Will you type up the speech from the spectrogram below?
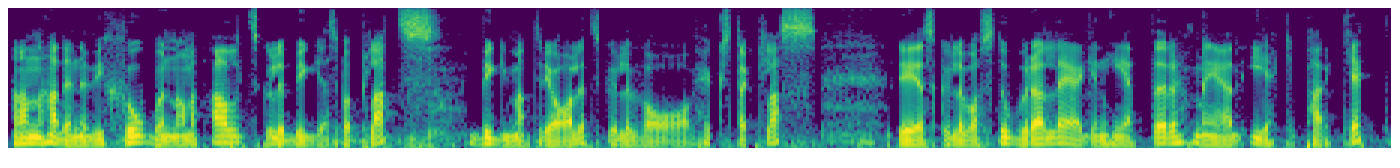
han hade en vision om att allt skulle byggas på plats. Byggmaterialet skulle vara av högsta klass. Det skulle vara stora lägenheter med ekparkett.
